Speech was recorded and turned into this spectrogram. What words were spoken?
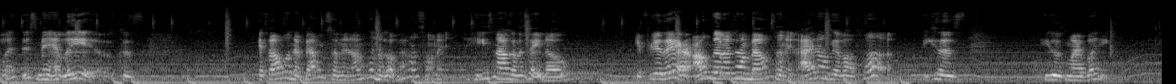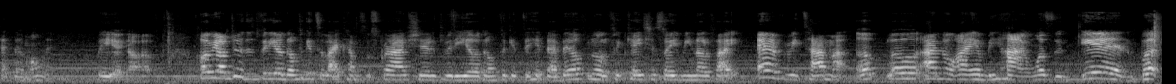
Let this man live, cause if I want to bounce on it, I'm gonna go bounce on it. He's not gonna say no. If you're there, I'm gonna come bounce on it. I don't give a fuck because he was my buddy at that moment. But yeah, y'all. Hope y'all enjoyed this video. Don't forget to like, comment, subscribe, share this video. Don't forget to hit that bell for notifications so you be notified every time I upload. I know I am behind once again, but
